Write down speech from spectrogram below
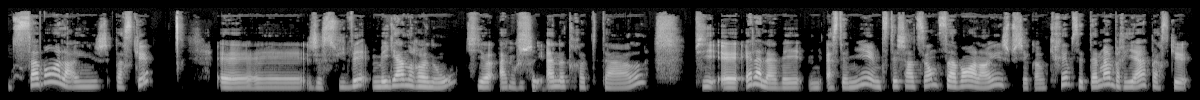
du savon à linge parce que euh, je suivais Mégane Renault, qui a accouché à notre hôpital. Puis euh, elle, elle avait, elle s'était mis un petit échantillon de savon à linge, puis j'étais comme crime, c'est tellement brillant parce que, tu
